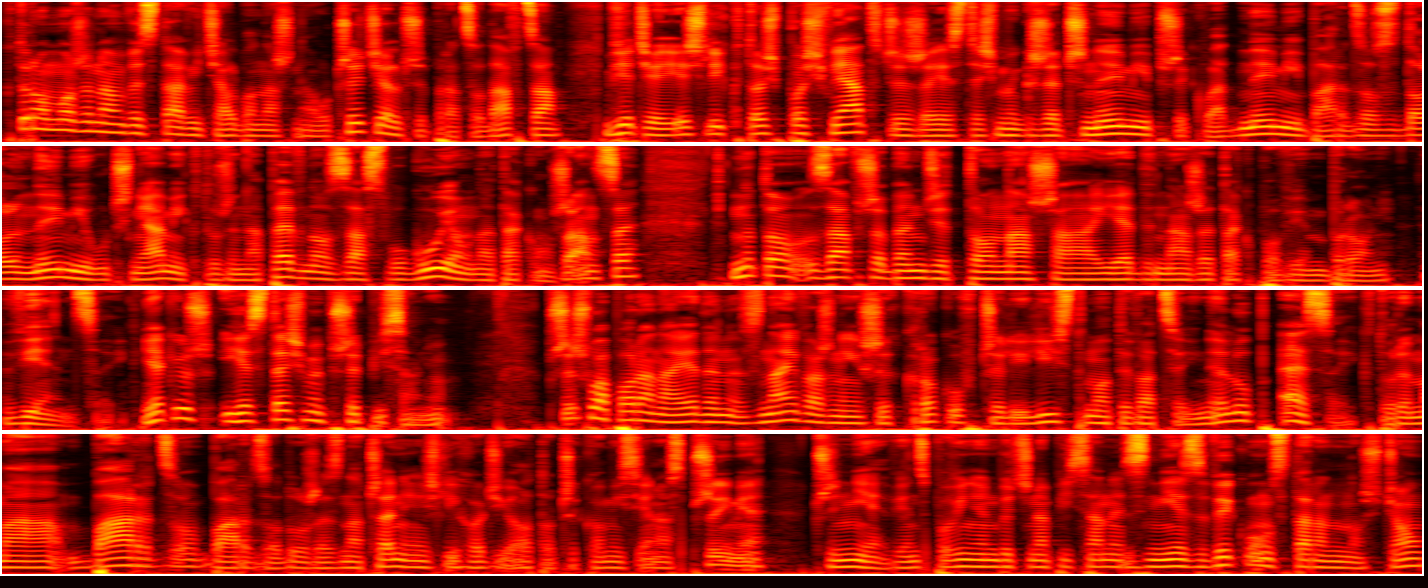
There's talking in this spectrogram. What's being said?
którą może nam wystawić albo nasz nauczyciel czy pracodawca. Wiecie, jeśli ktoś poświadczy, że jesteśmy grzecznymi, przykładnymi, bardzo zdolnymi uczniami, którzy na pewno zasługują na taką szansę, no to zawsze będzie to nasza jedna, że tak powiem, broń więcej. Jak już jesteśmy przy pisaniu, przyszła pora na jeden z najważniejszych kroków, czyli list motywacyjny lub esej, który ma bardzo, bardzo duże znaczenie, jeśli chodzi o to, czy komisja nas przyjmie, czy nie, więc powinien być napisany z niezwykłą starannością,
